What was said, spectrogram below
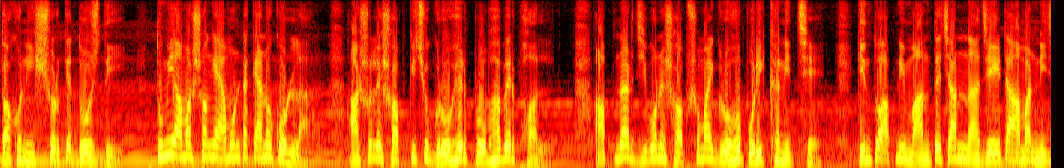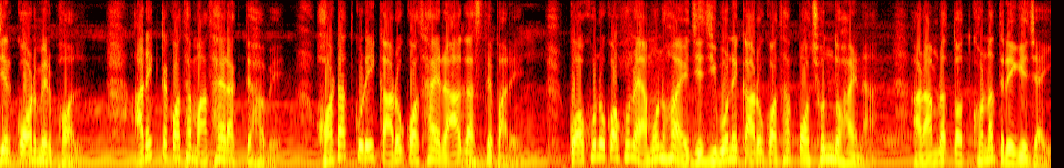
তখন ঈশ্বরকে দোষ দিই, তুমি আমার সঙ্গে এমনটা কেন করলা? আসলে সবকিছু গ্রহের প্রভাবের ফল। আপনার জীবনে সবসময় গ্রহ পরীক্ষা নিচ্ছে, কিন্তু আপনি মানতে চান না যে এটা আমার নিজের কর্মের ফল। আরেকটা কথা মাথায় রাখতে হবে, হঠাৎ করেই কারও কথায় রাগ আসতে পারে। কখনো কখনো এমন হয় যে জীবনে কারও কথা পছন্দ হয় না, আর আমরা তৎক্ষণাৎ রেগে যাই।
